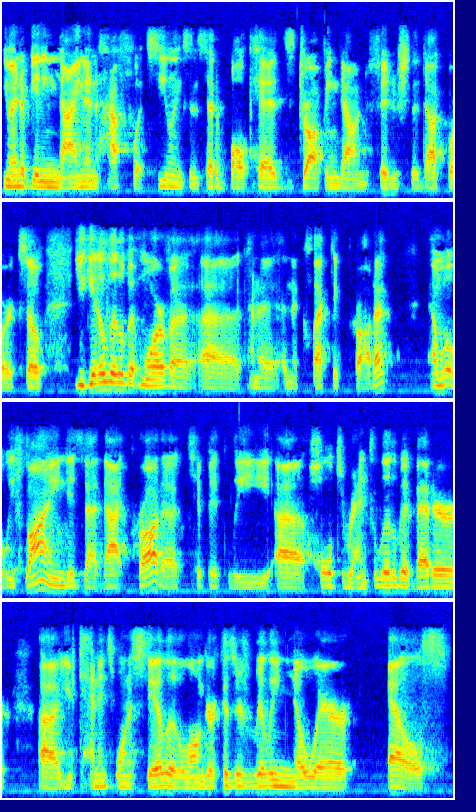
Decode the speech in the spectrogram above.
you end up getting nine and a half foot ceilings instead of bulkheads dropping down to finish the ductwork. So you get a little bit more of a, a kind of an eclectic product. And what we find is that that product typically uh, holds rent a little bit better. Uh, your tenants want to stay a little longer because there's really nowhere else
